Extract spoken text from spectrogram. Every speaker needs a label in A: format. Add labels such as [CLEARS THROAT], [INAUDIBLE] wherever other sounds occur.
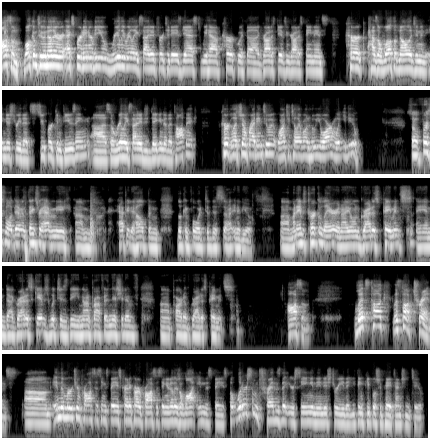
A: Awesome. Welcome to another expert interview. Really, really excited for today's guest. We have Kirk with uh, Gratis Gives and Gratis Payments. Kirk has a wealth of knowledge in an industry that's super confusing. Uh, so, really excited to dig into the topic. Kirk, let's jump right into it. Why don't you tell everyone who you are and what you do?
B: So, first of all, Devin, thanks for having me. Um, happy to help and looking forward to this uh, interview. Uh, my name is Kirk Allaire, and I own Gratis Payments and uh, Gratis Gives, which is the nonprofit initiative uh, part of Gratis Payments.
A: Awesome. Let's talk. Let's talk trends um, in the merchant processing space, credit card processing. I know there's a lot in the space, but what are some trends that you're seeing in the industry that you think people should pay attention to?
